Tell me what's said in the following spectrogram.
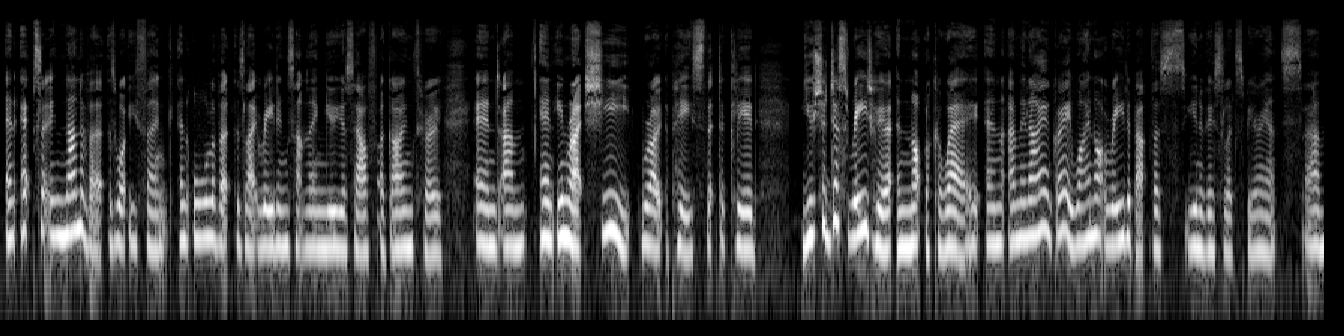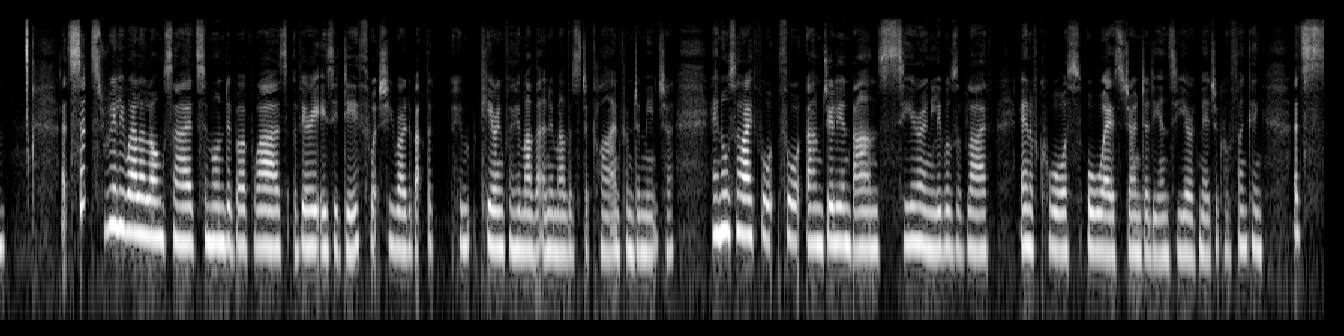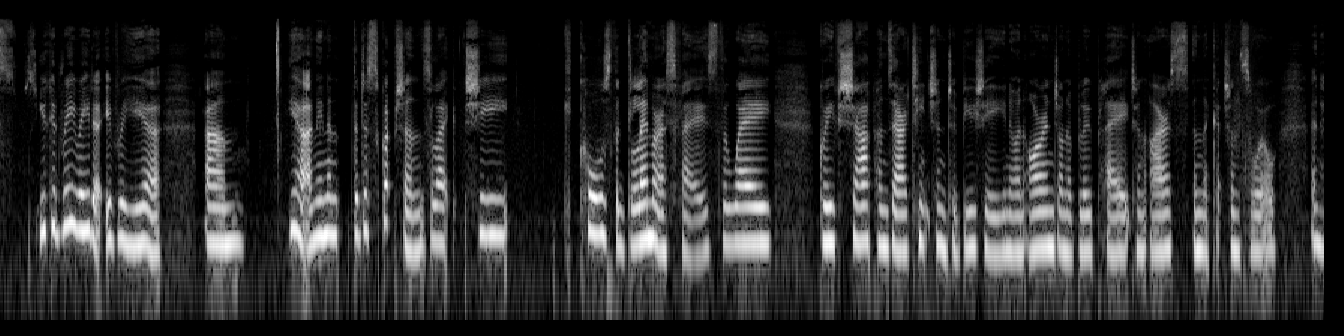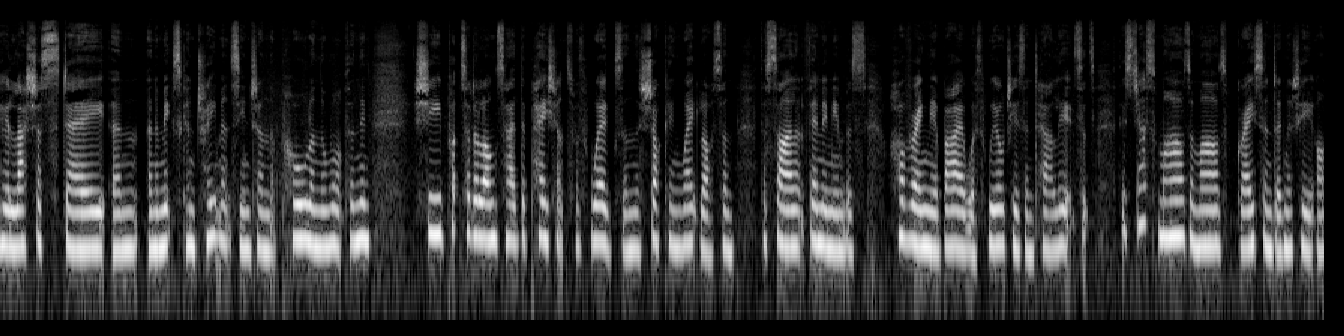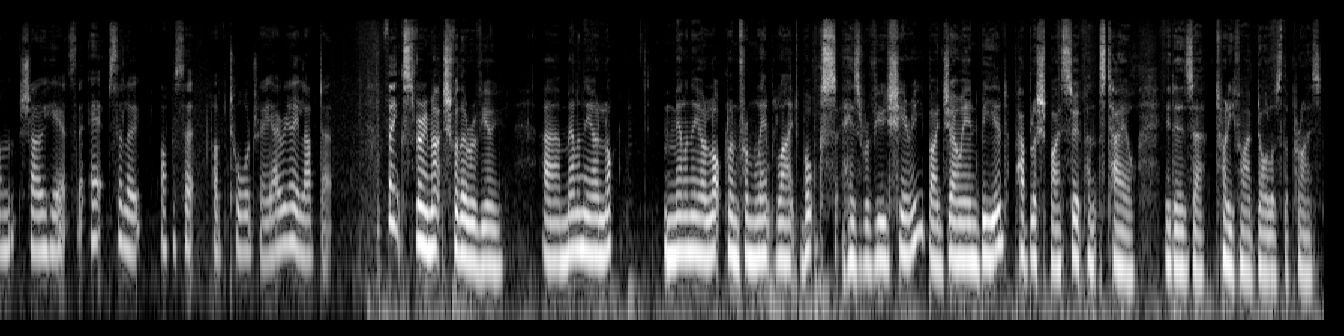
And absolutely none of it is what you think, and all of it is like reading something you yourself are going through. And um, Anne Enright, she wrote a piece that declared you should just read her and not look away. And I mean, I agree. Why not read about this universal experience? Um, it sits really well alongside Simone de Beauvoir's A Very Easy Death, which she wrote about the her, caring for her mother and her mother's decline from dementia. And also, I thought, thought um, Julian Barnes' Searing Levels of Life, and of course, always Joan Didion's Year of Magical Thinking. It's you could reread it every year. Um, yeah, I mean, and the descriptions, like she calls the glamorous phase the way grief sharpens our attention to beauty, you know, an orange on a blue plate, an iris in the kitchen soil, and her luscious stay in, in a Mexican treatment centre and the pool and the warmth. And then she puts it alongside the patients with wigs and the shocking weight loss and the silent family members hovering nearby with wheelchairs and towelettes. It's, there's just miles and miles of grace and dignity on show here. It's the absolute opposite of tawdry. I really loved it. Thanks very much for the review. Uh, Melanie, O'Loughlin, Melanie O'Loughlin from Lamplight Books has reviewed Cheri by Jo Ann Beard, published by Serpent's Tail. It is uh, $25 the price.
